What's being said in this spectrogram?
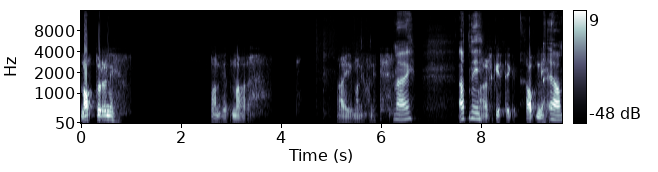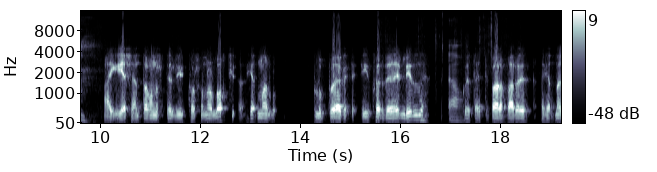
náttúrunni mann hérna æ, ég hann heitir. Nei, Átni, það skipti ekki átni já, Æ, ég senda hann og spurði hvort svona lótt hérna lúpu er í hverði liðu. já, Hvað þetta er bara að fara hérna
